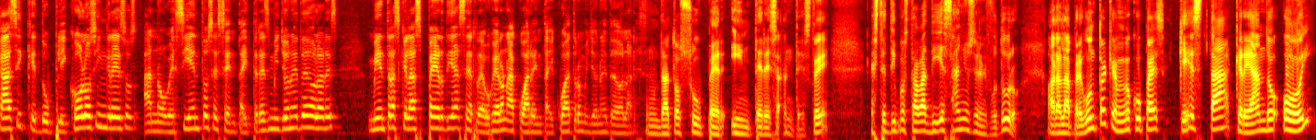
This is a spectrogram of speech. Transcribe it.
casi que duplicó los ingresos a 963 millones de dólares, mientras que las pérdidas se redujeron a 44 millones de dólares. Un dato súper interesante. Este, este tipo estaba 10 años en el futuro. Ahora, la pregunta que a mí me ocupa es, ¿qué está creando hoy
